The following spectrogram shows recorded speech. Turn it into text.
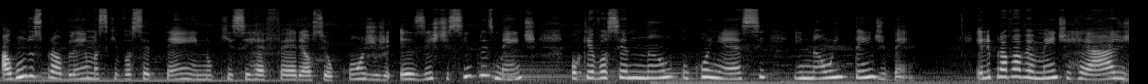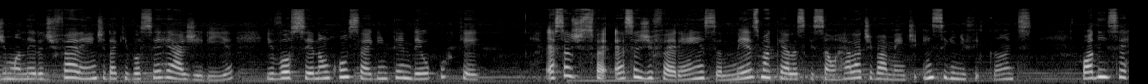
Algum dos problemas que você tem no que se refere ao seu cônjuge existe simplesmente porque você não o conhece e não o entende bem. Ele provavelmente reage de maneira diferente da que você reagiria e você não consegue entender o porquê. Essas, essas diferenças, mesmo aquelas que são relativamente insignificantes, podem ser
